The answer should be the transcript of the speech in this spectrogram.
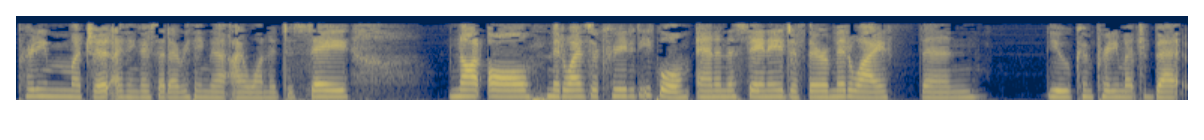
pretty much it. I think I said everything that I wanted to say not all midwives are created equal. And in this day and age, if they're a midwife, then you can pretty much bet,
